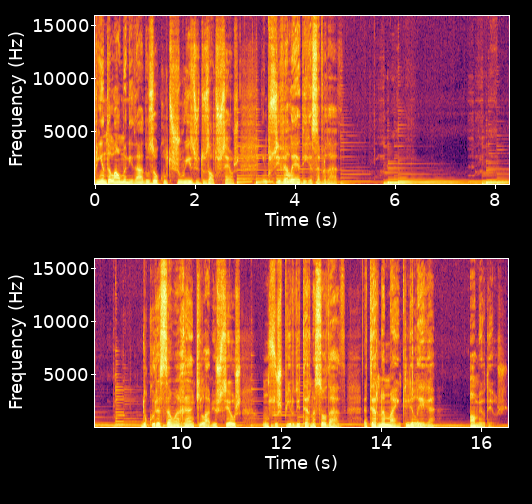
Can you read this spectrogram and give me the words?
Compreenda lá a humanidade os ocultos juízos dos altos céus. Impossível é, diga-se a verdade. Do coração arranque e lábios seus um suspiro de eterna saudade, a terna mãe que lhe lega, oh meu Deus.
